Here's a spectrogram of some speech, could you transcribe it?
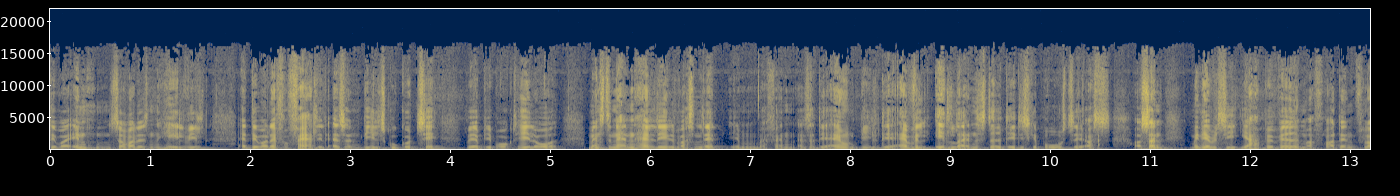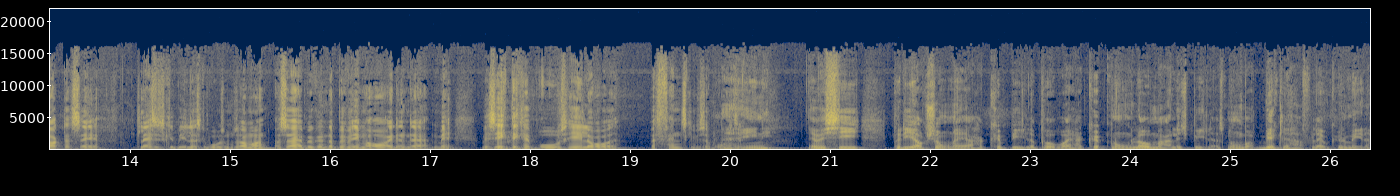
Det var enten, så var det sådan helt vildt, at det var da forfærdeligt, at sådan en bil skulle gå til ved at blive brugt hele året. Mens den anden halvdel var sådan lidt, jamen hvad fanden, altså det er jo en bil, det er vel et eller andet sted, det de skal bruges til. Og, og sådan, men jeg vil sige, jeg har bevæget mig fra den flok, der sagde, klassiske biler skal bruges om sommeren, og så har jeg begyndt at bevæge mig over i den der med, hvis ikke det kan bruges hele året, hvad fanden skal vi så bruge det Jeg til? er enig. Jeg vil sige, på de auktioner, jeg har købt biler på, hvor jeg har købt nogle low mileage biler, altså nogle, hvor jeg virkelig har haft lav kilometer,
